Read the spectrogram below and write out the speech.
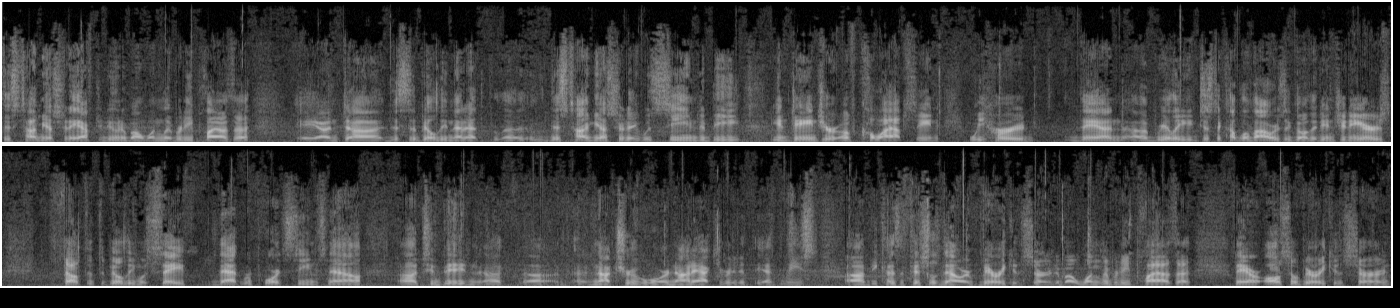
this time yesterday afternoon about One Liberty Plaza. And uh, this is a building that at uh, this time yesterday was seen to be in danger of collapsing. We heard then, uh, really just a couple of hours ago, that engineers felt that the building was safe. That report seems now uh, to be uh, uh, not true or not accurate at, at least uh, because officials now are very concerned about One Liberty Plaza. They are also very concerned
